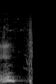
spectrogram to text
Hmm?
